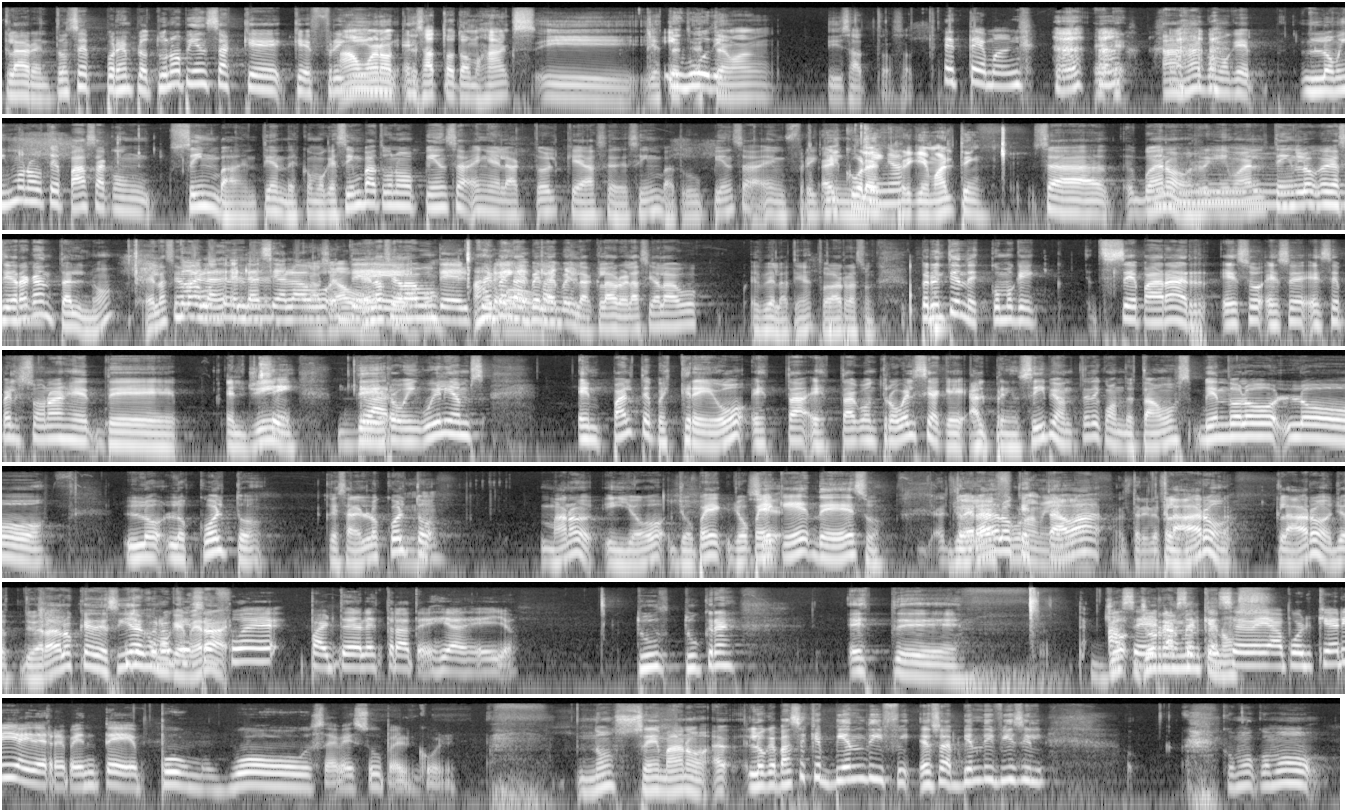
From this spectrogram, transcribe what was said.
claro. Entonces, por ejemplo, tú no piensas que, que freaking... Ah, bueno, exacto, Tom Hanks y, y este, Y Woody. este man. Exacto, exacto. Este man. eh, eh, ajá, como que lo mismo no te pasa con Simba, ¿entiendes? Como que Simba tú no piensas en el actor que hace de Simba, tú piensas en freaking... El cool es ¿Quién ha- Ricky Martin. O sea, bueno, Ricky Martin lo que hacía era cantar, ¿no? Él hacía Mm. No, la él, voz de- él hacía la Él voz hacía la de, voz. Él hacía la voz. de Ah, es verdad, es verdad, es verdad. Claro, él hacía la voz. Es verdad, tienes toda la razón. Pero entiendes, como que separar eso, ese, ese personaje de el Genie, Sí, de claro. Robin Williams, en parte, pues creó esta, esta controversia que al principio, antes de cuando estábamos viendo lo- lo- lo- los cortos, que salen los cortos, mano, y yo, yo, pe- yo Sí. pequé de eso. Yo era de los que estaba. Claro, claro. Yo, yo era de los que decía Yo como creo que, que, mira, eso fue parte de la estrategia de ellos. ¿Tú, tú crees. Este. Yo, hacer, yo hacer realmente que no. se vea porquería y de repente, ¡pum! ¡Wow! Se ve súper cool. No sé, mano. Eh, Lo que pasa es que es bien difícil. O sea, es bien difícil. ¿Cómo, cómo?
